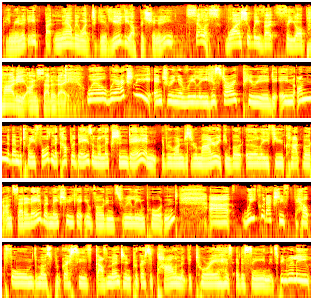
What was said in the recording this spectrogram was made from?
community. But now we want to give you the opportunity. Sell us. Why should we vote for your party on Saturday? Well, we're actually entering a really historic period in on November 24th in a couple of days on election day. And everyone, just a reminder, you can vote early if you can't vote on Saturday, but make sure you get your vote in. It's really important. Uh, we could actually help form the most progressive government and progressive parliament Victoria has ever seen. It's been really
